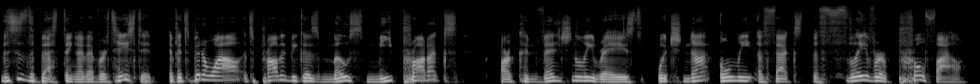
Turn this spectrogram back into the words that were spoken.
this is the best thing I've ever tasted? If it's been a while, it's probably because most meat products are conventionally raised, which not only affects the flavor profile,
